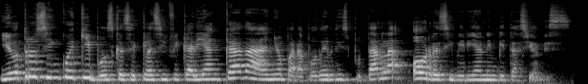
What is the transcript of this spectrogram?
y otros cinco equipos que se clasificarían cada año para poder disputarla o recibirían invitaciones.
